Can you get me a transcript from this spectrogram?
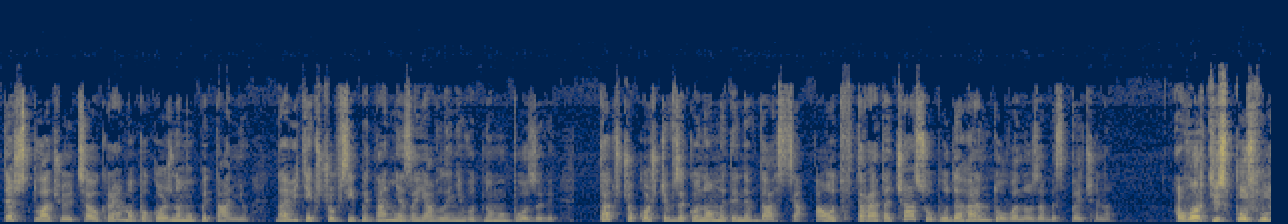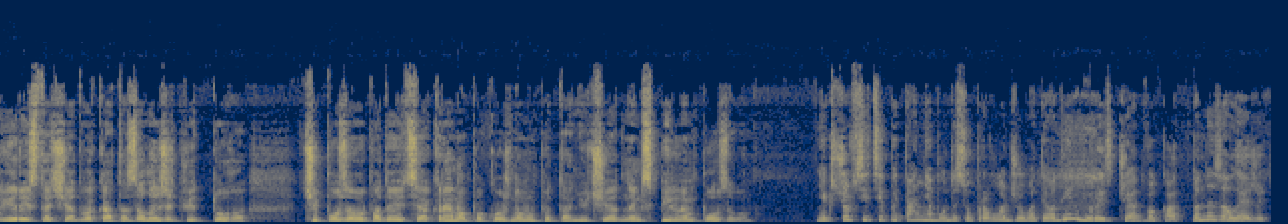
теж сплачуються окремо по кожному питанню, навіть якщо всі питання заявлені в одному позові. Так що коштів зекономити не вдасться, а от втрата часу буде гарантовано забезпечена. А вартість послуг юриста чи адвоката залежить від того, чи позови подаються окремо по кожному питанню, чи одним спільним позовом. Якщо всі ці питання буде супроводжувати один юрист чи адвокат, то не залежить,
